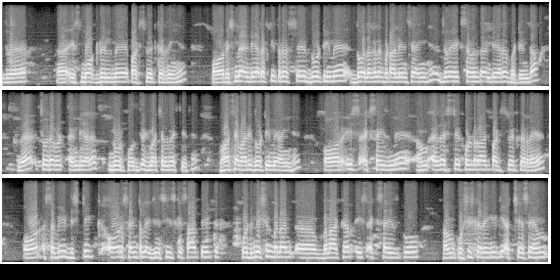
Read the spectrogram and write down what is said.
जो है अ, इस मॉक ड्रिल में पार्टिसिपेट कर रही हैं और इसमें एनडीआरएफ की तरफ़ से दो टीमें, दो अलग अलग बटालियन से आई हैं, जो एक सेवंथ एनडीआरएफ भटिंडा व चौदह एनडीआरएफ नूरपुर, जो हिमाचल में स्थित है। वहाँ से हमारी दो टीमें आई हैं और इस एक्सरसाइज में हम एज ए स्टेक होल्डर आज पार्टिसिपेट कर रहे हैं और सभी डिस्ट्रिक्ट और सेंट्रल एजेंसीज के साथ एक कोऑर्डिनेशन बना बनाकर इस एक्सरसाइज को हम कोशिश करेंगे कि अच्छे से हम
